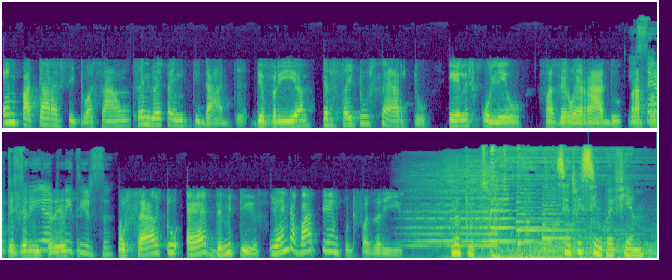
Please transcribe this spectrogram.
empatar a situação, sendo essa entidade, deveria ter feito o certo. Ele escolheu fazer o errado e para proteger interesses. O certo é demitir-se. E ainda vai tempo de fazer isso. Maputo 105 FM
